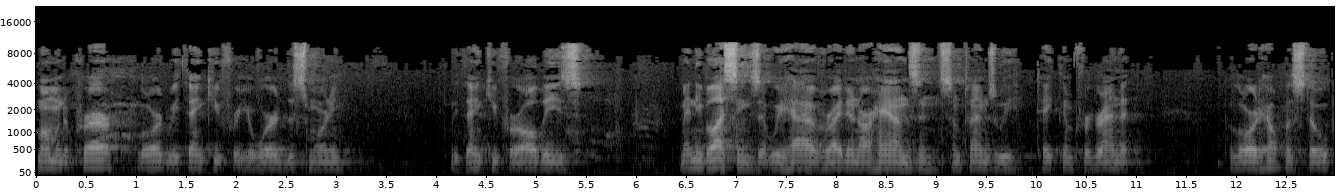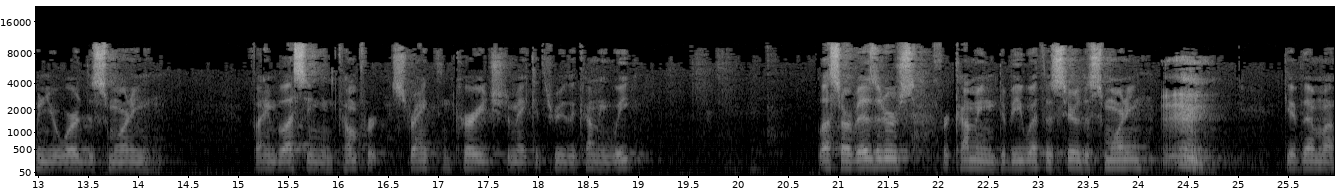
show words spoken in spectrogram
moment of prayer. Lord, we thank you for your word this morning. We thank you for all these many blessings that we have right in our hands, and sometimes we take them for granted. Lord, help us to open your word this morning, find blessing and comfort, strength and courage to make it through the coming week. Bless our visitors for coming to be with us here this morning. Give them a, uh,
